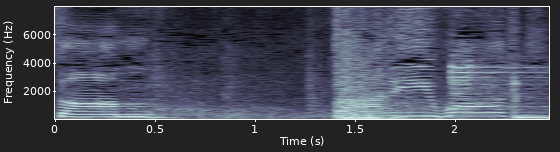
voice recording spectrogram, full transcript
Somebody wants.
